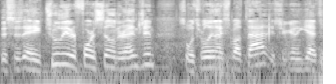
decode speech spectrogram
This is a two liter four cylinder engine. So what's really nice about that is you're gonna get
